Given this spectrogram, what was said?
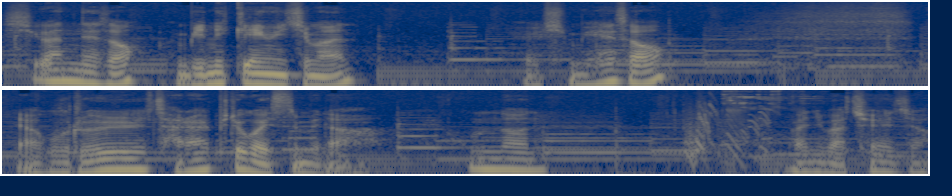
시간 내서 미니 게임이지만 열심히 해서 야구를 잘 할 필요가 있습니다. 홈런 많이 맞춰야죠.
